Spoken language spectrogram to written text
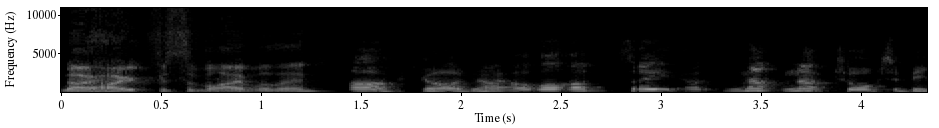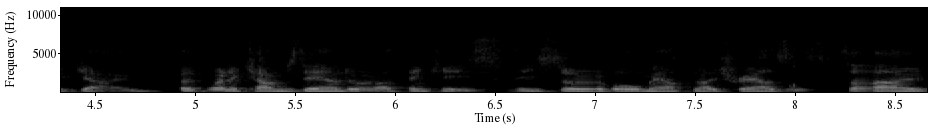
no hope for survival then? Oh God, no. I, I, I see. Uh, Nuck, Nuck talks a big game, but when it comes down to it, I think he's he's sort of all mouth no trousers. So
